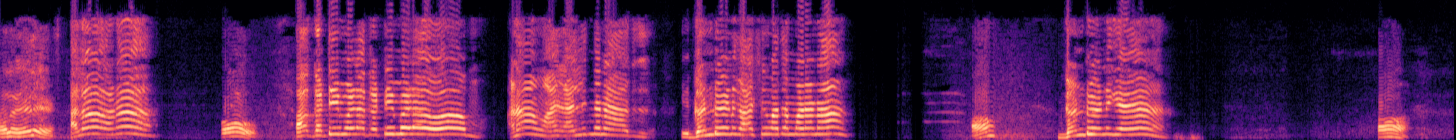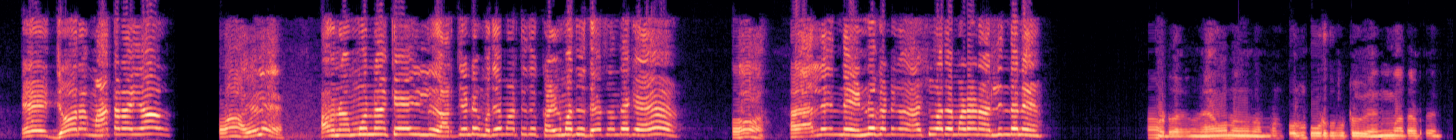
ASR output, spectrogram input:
Hello ಹೇಳಿ. Hello ಅಣ್ಣ. ಓ. ಆ ಗಟ್ಟಿ ಮೇಳ ಗಟ್ಟಿ ಮೇಳ ಓ. ಅಣ್ಣ ಅಲ್ಲಿಂದ ಗಂಡು ಹೆಣ್ಣಿಗೆ ಆಶೀರ್ವಾದ ಮಾಡೋಣ? ಗಂಡು ಹೆಣ್ಣಿಗೆ? ಏ ಜೋರಾಗಿ ಮಾತಾಡಯ್ಯೋ ಹಾ ಹೇಳಿ. ಅವ್ನ ಅಮ್ಮನ್ನಕ್ಕೆ ಇಲ್ಲಿ ಅರ್ಜೆಂಟ್ ಮದುವೆ ಮಾಡ್ತಿದ್ವಿ ಕಳ್ ಮದುವೆ ದೇವಸ್ಥಾನದಾಗೆ. ಓ. ಅಲ್ಲಿಂದ ಹೆಣ್ಣು ಗಂಡಿಗೆ ಆಶೀರ್ವಾದ ಮಾಡೋಣ ಅಲ್ಲಿಂದಾನೆ. ನೋಡ್ದ ಅವನು ನಮ್ಮನ್ ಫುಲ್ ಕುಡ್ದ್ಬಿಟ್ಟು ಹೆಂಗ್ ಮಾತಾಡ್ತಾನೆ.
